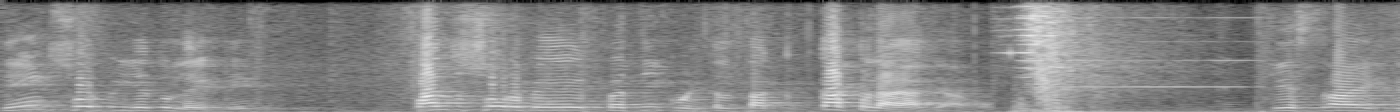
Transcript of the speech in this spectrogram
150 ਰੁਪਏ ਤੋਂ ਲੈ ਕੇ 500 ਰੁਪਏ ਪ੍ਰਤੀ ਕੁਇੰਟਲ ਤੱਕ ਕੱਟ ਲਾਇਆ ਗਿਆ। ਕਿਸ ਤਰ੍ਹਾਂ ਇੱਕ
